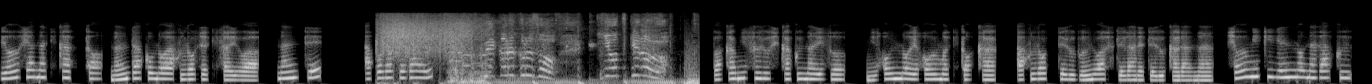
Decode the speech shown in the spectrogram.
容赦なきカット。なんだこのアフロ積載は、なんて？アポロ世代上から来るぞ気をつけろバカにする資格ないぞ。日本の恵方巻きとか、アフロってる分は捨てられてるからな。賞味期限の長く、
